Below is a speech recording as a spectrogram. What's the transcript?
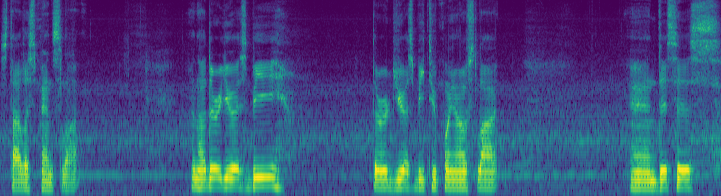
stylus pen slot another USB third USB 2.0 slot. And this is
